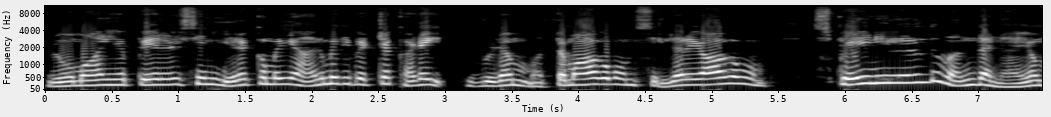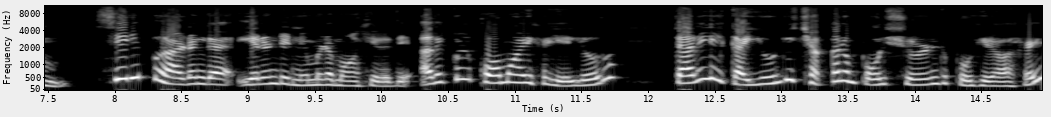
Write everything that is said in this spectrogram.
ரோமானிய பேரரசின் இறக்குமதி அனுமதி பெற்ற கடை இவ்விடம் மொத்தமாகவும் சில்லறையாகவும் ஸ்பெயினிலிருந்து வந்த நயம். சிரிப்பு அடங்க இரண்டு நிமிடம் ஆகிறது அதற்குள் கோமாளிகள் எல்லோரும் தரையில் கையூன்றி சக்கரம் போல் சுழன்று போகிறார்கள்.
